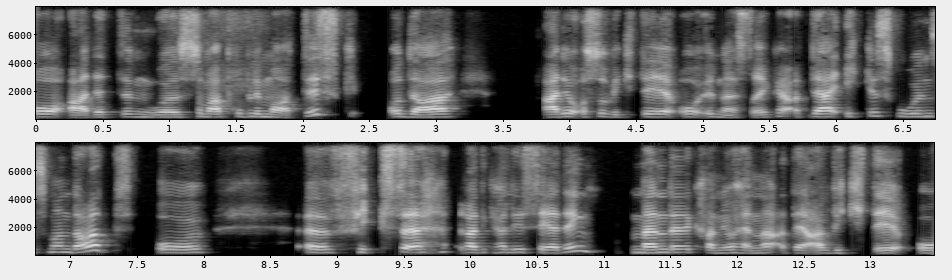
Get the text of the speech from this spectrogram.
Og er dette noe som er problematisk? Og da er det jo også viktig å understreke at det er ikke skolens mandat å uh, fikse radikalisering, men det kan jo hende at det er viktig å,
